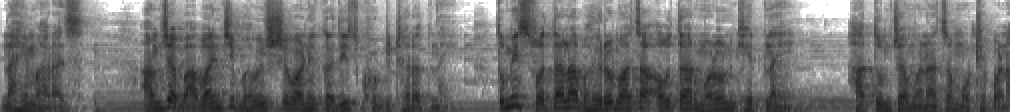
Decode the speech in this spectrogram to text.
नाही महाराज आमच्या बाबांची भविष्यवाणी कधीच खोटी ठरत नाही. तुम्ही स्वतःला भैरोबाचा अवतार म्हणून घेत नाही हा तुमच्या मनाचा मोठेपणा.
